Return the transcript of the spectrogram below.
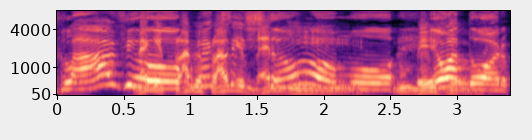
Flávio. Meg, Flávio, Como é que Flávio, vocês estão, amor? Um beijo. Eu adoro.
